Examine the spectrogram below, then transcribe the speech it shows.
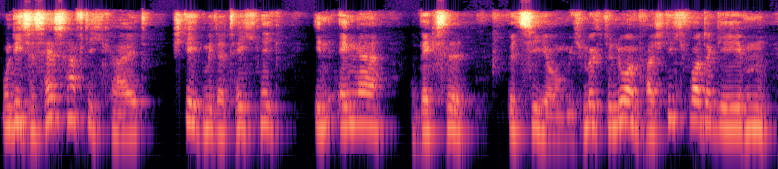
Und diese Sesshaftigkeit steht mit der Technik in enger Wechselbeziehung. Ich möchte nur ein paar Stichworte geben.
